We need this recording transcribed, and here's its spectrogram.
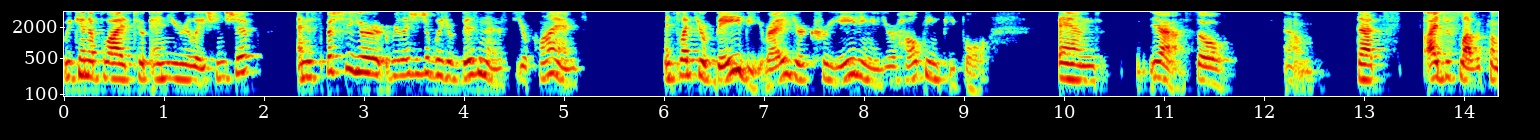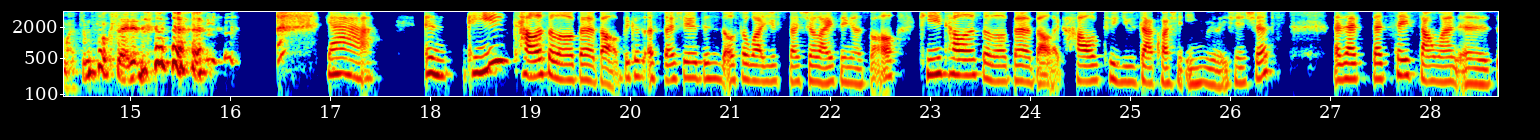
we can apply it to any relationship and especially your relationship with your business, your clients it's like your baby right? You're creating it you're helping people. And yeah so um that's i just love it so much. I'm so excited. Yeah. And can you tell us a little bit about because especially this is also what you're specializing as well. Can you tell us a little bit about like how to use that question in relationships? That, that let's say someone is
